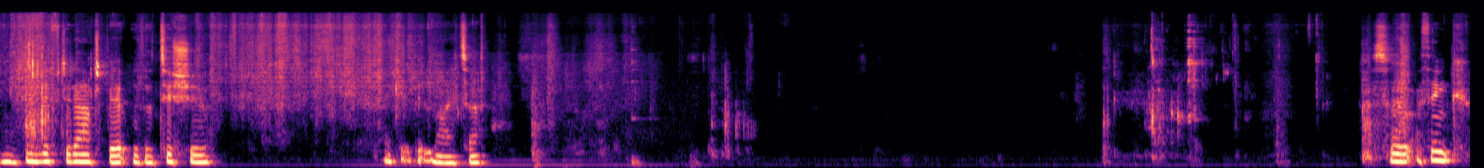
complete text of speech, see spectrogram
And you can lift it out a bit with a tissue, make it a bit lighter. So I think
